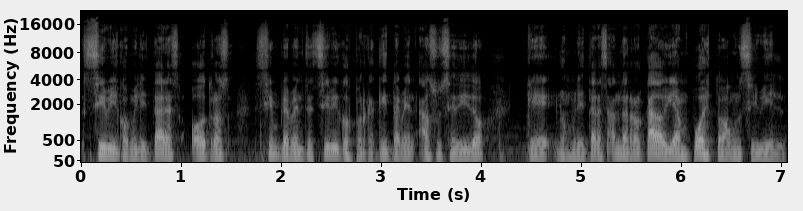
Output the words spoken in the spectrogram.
cívico-militares, otros simplemente cívicos, porque aquí también ha sucedido que los militares han derrocado y han puesto a un civil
